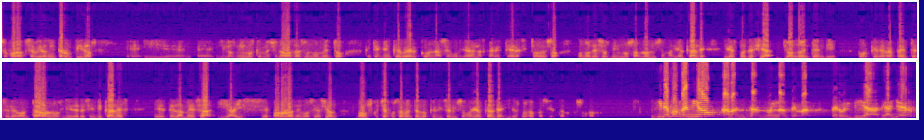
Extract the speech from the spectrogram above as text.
se fueron se vieron interrumpidos eh, y, eh, y los mismos que mencionabas hace un momento que tenían que ver con la seguridad en las carreteras y todo eso bueno de esos mismos habló Luis María Alcalde. Y después decía yo no entendí porque de repente se levantaron los líderes sindicales eh, de la mesa y ahí se paró la negociación. Vamos a escuchar justamente lo que dice Luis María Alcalde y después al presidente López Obrador. hemos venido avanzando en las demandas, pero el día de ayer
